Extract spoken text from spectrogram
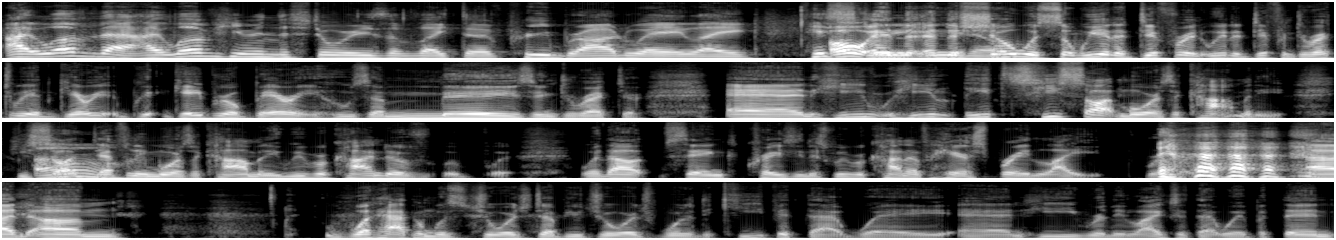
I love that. I love hearing the stories of like the pre-Broadway like history. oh, and and the know? show was so we had a different we had a different director. We had Gary Gabriel Barre, who's an amazing director, and he he he he saw it more as a comedy. He saw Oh. it definitely more as a comedy. We were kind of, without saying craziness, we were kind of hairspray light. and um what happened was George W. George wanted to keep it that way, and he really liked it that way. But then,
